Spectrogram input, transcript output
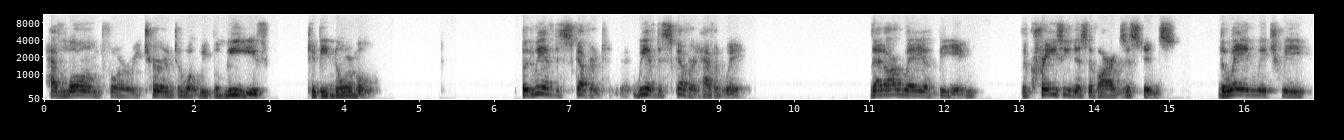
have longed for a return to what we believe to be normal but we have discovered, we have discovered, haven't we, that our way of being, the craziness of our existence, the way in which we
